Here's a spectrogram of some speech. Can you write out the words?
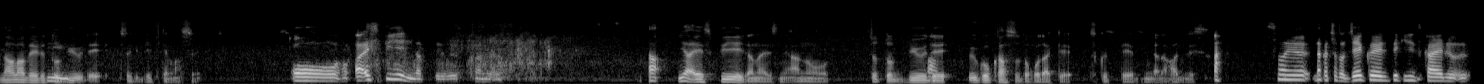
ララベルとビューで次できてます。おーあ、SPA になってる感じですか？あ、いや、SPA じゃないですね。あの、ちょっとビューで動かすとこだけ作ってみたいな感じです。そういう、なんかちょっと JQuery 的に使える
